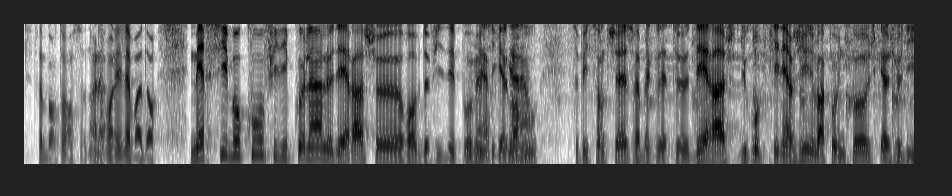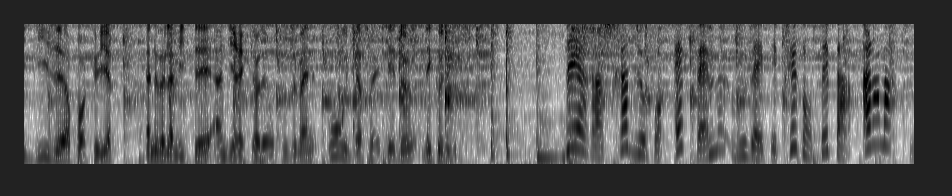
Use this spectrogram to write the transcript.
C'est important ça, notamment les labradors. Merci beaucoup Philippe Collin, le DRH Robe de Fils Dépôt. Merci, également à vous Sophie Sanchez. Je rappelle que vous êtes DRH du groupe Synergie. Nous marquons une pause jusqu'à jeudi 10h pour accueillir un nouvel invité, un directeur des ressources humaines ou une personnalité de l'économie. DRH Radio.fm vous a été présenté par Alain Marty.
